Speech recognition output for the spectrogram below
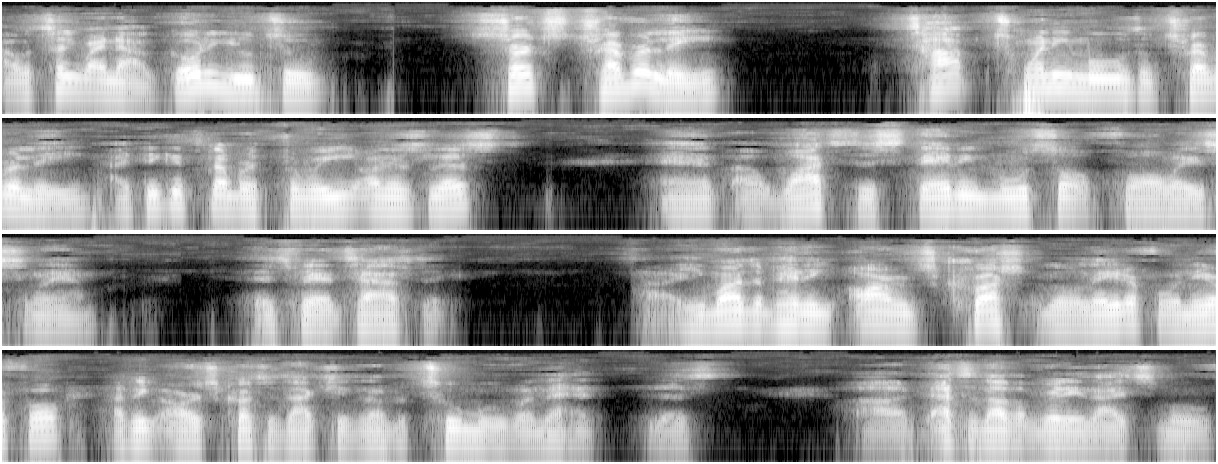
I will tell you right now, go to YouTube, search Trevor Lee, top 20 moves of Trevor Lee. I think it's number three on his list. And uh, watch this standing moonsault fallaway slam. It's fantastic. Uh, he winds up hitting Orange Crush a little later for a near fall. I think Orange Crush is actually the number two move on that list. Uh, that's another really nice move.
